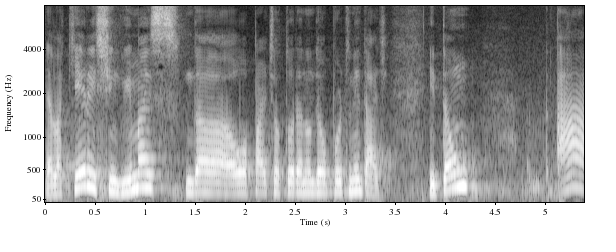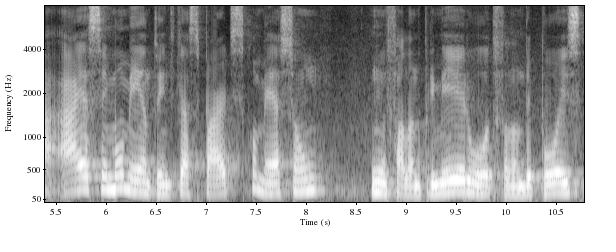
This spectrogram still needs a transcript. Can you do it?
ela queira extinguir, mas a parte autora não deu oportunidade. Então, há, há esse momento entre que as partes começam, um falando primeiro, o outro falando depois.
